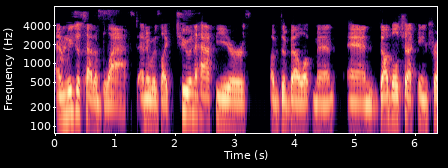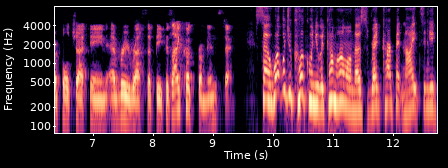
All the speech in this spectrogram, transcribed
And we just had a blast. And it was like two and a half years of development and double checking, triple checking every recipe because I cook from instinct. So, what would you cook when you would come home on those red carpet nights and you'd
